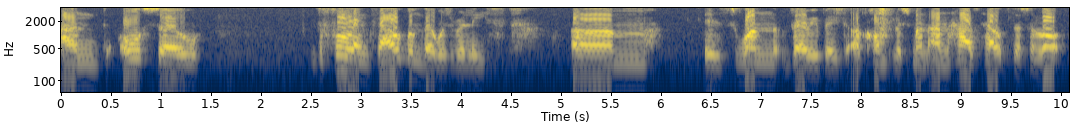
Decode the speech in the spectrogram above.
And also, the full length album that was released um, is one very big accomplishment and has helped us a lot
